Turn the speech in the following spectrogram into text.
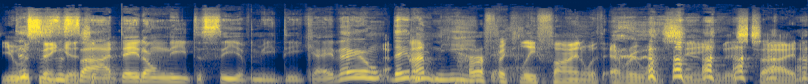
You this would think is the side they don't need to see of me, DK. They don't. They don't I'm need that. perfectly fine with everyone seeing this side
